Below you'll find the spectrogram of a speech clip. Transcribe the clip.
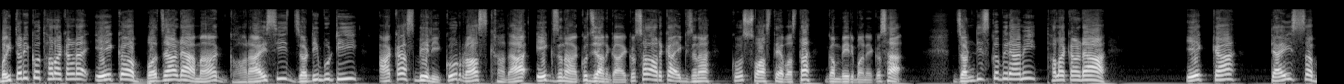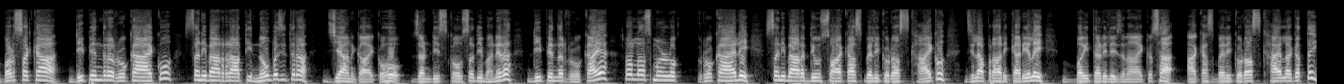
बैतडीको थलाकाँडा एक बजाडामा घराइसी जटीबुटी आकाशबेलीको रस खाँदा एकजनाको ज्यान गएको छ अर्का एकजनाको स्वास्थ्य अवस्था गम्भीर बनेको छ जन्डिसको बिरामी थलाकाँडा एकका तेइस वर्षका दिपेन्द्र रोकाएको शनिबार राति नौ बजीतिर ज्यान गएको हो। जन्डिसको औषधि भनेर दिपेन्द्र रोकाया र लक्ष्मण रोकायाले शनिबार दिउँसो आकाश बेलीको रस खाएको जिल्ला प्रहरी कार्यालय बैतडीले जनाएको छ। आकाश बेलीको रस खाए लगत्तै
